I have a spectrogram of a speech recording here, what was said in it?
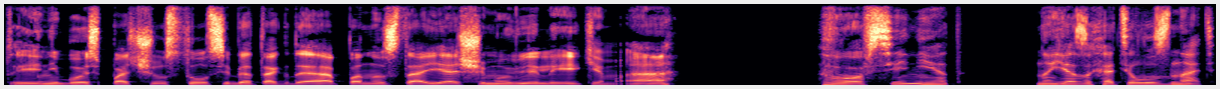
Ты, небось, почувствовал себя тогда по-настоящему великим, а? Вовсе нет. Но я захотел узнать,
